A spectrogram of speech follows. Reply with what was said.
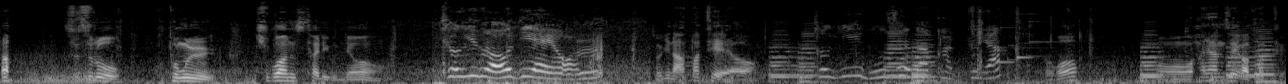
스스로 고통을 추구하는 스타일이군요. 저기는 어디예요? 저긴 아파트예요. 저기 무슨 아파트야? 저거 어, 하얀색 아파트.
